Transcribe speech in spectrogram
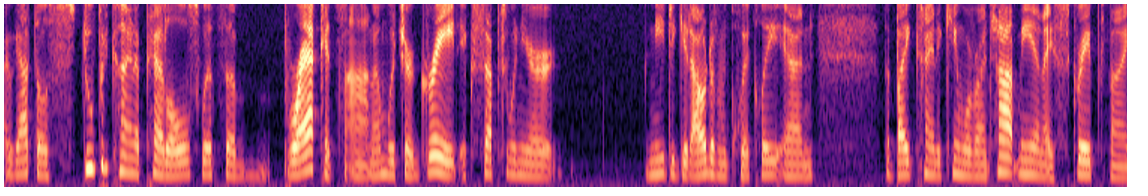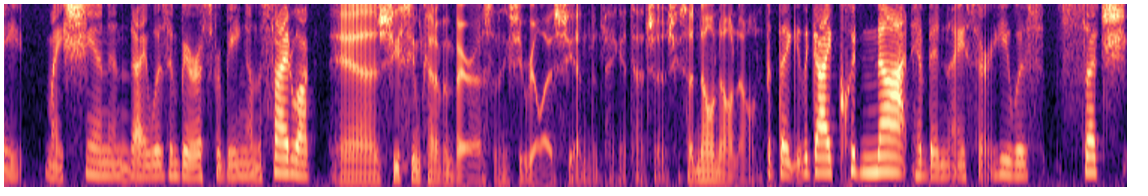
I've got those stupid kind of pedals with the brackets on them, which are great, except when you need to get out of them quickly. And the bike kind of came over on top of me, and I scraped my my shin, and I was embarrassed for being on the sidewalk. And she seemed kind of embarrassed. I think she realized she hadn't been paying attention. She said, "No, no, no." But the the guy could not have been nicer. He was such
